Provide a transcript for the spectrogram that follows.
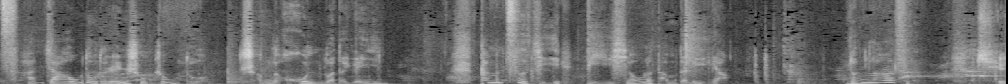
参加殴斗的人数众多，成了混乱的原因。他们自己抵消了他们的力量。狼拉斯却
